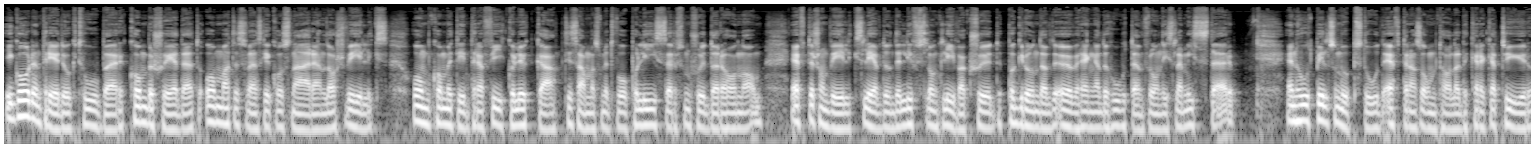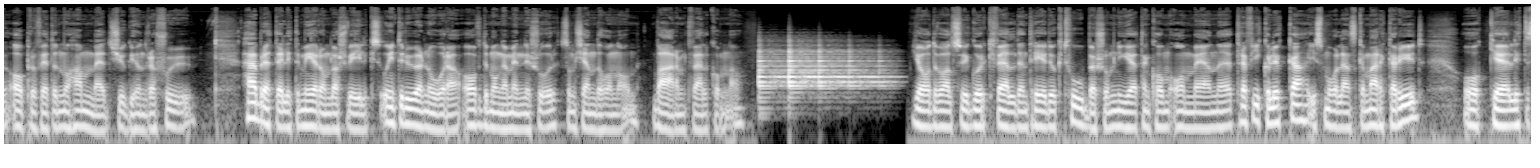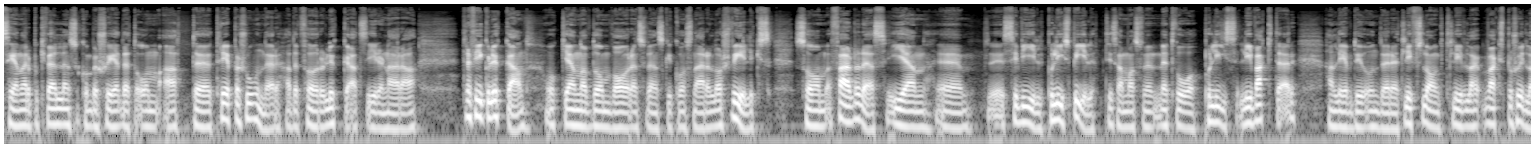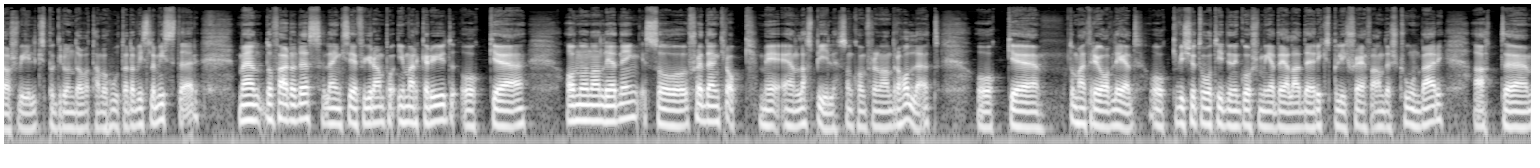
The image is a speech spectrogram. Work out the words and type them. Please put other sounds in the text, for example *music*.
Igår den 3 oktober kom beskedet om att den svenska konstnären Lars Vilks omkommit i en trafikolycka tillsammans med två poliser som skyddade honom eftersom Vilks levde under livslångt livvaktsskydd på grund av de överhängande hoten från islamister. En hotbild som uppstod efter hans omtalade karikatyr av profeten Muhammed 2007. Här berättar jag lite mer om Lars Vilks och intervjuar några av de många människor som kände honom. Varmt välkomna! Ja, det var alltså igår kväll den 3 oktober som nyheten kom om en eh, trafikolycka i småländska Markaryd. Och eh, lite senare på kvällen så kom beskedet om att eh, tre personer hade förolyckats i den här trafikolyckan och en av dem var den svenske konstnären Lars Vilks som färdades i en eh, civil polisbil tillsammans med, med två polislivvakter. Han levde under ett livslångt livvaktsbeskydd Lars Vilks på grund av att han var hotad av islamister. Men de färdades längs E4 i Markaryd och eh, av någon anledning så skedde en krock med en lastbil som kom från andra hållet. Och eh, de här tre avled och vid 22-tiden igår så meddelade rikspolischef Anders Thornberg att eh,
